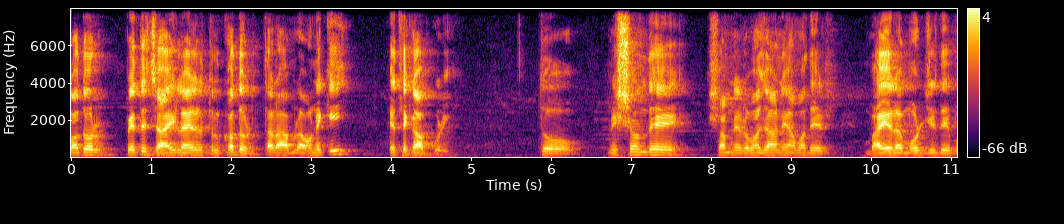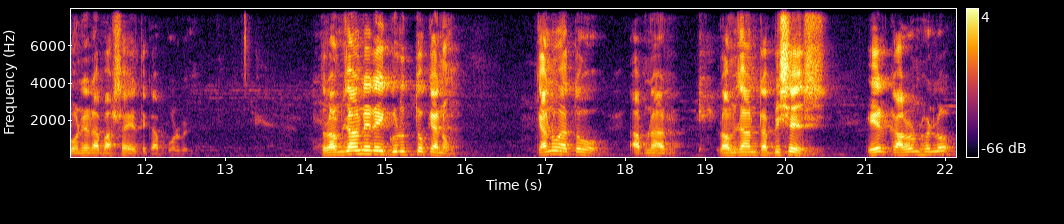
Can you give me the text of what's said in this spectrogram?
কদর পেতে চাই লাইলাতুল কদর, তারা আমরা অনেকেই এতে কাপ করি। তো নিঃসন্দেহে সামনে রমাজানে আমাদের ভাইয়েরা মসজিদে, বোনেরা বাসায় এতে কাপ করবেন। তো রমজানের এই গুরুত্ব কেন? কেন এত আপনার রমজানটা বিশেষ। এর কারণ হলো,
